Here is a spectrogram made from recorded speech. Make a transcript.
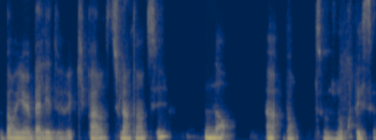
Bon, il y a un balai de rue qui passe. Tu l'entends-tu? Non. Ah, bon, je vais couper ça.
